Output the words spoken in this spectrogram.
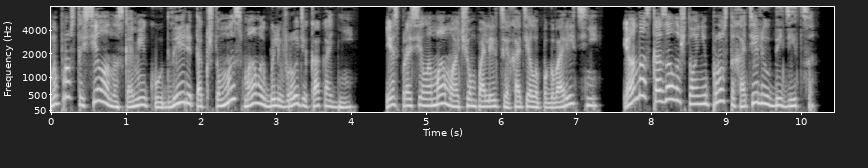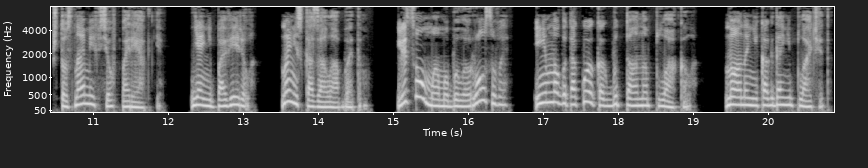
но просто села на скамейку у двери, так что мы с мамой были вроде как одни. Я спросила маму, о чем полиция хотела поговорить с ней, и она сказала, что они просто хотели убедиться, что с нами все в порядке. Я не поверила, но не сказала об этом. Лицо у мамы было розовое и немного такое, как будто она плакала. Но она никогда не плачет,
